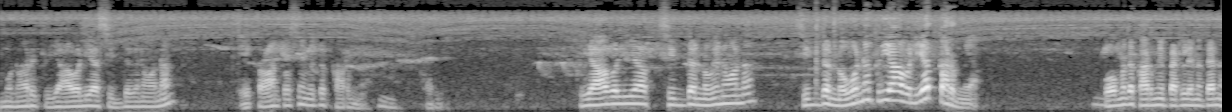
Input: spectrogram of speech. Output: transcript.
මොනවාරි ක්‍රියාවලිය සිද්ධ වෙනවා නම් ඒකාන්ත වශයෙන් ඒක කර්ම. ක්‍රියාවලියක් සිද්ධ නොවෙනවා නම් සිද්ධ නොවන ක්‍රියාවලියත් කර්මයක්. කොහොමද කර්මය පැටලෙන තැන?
